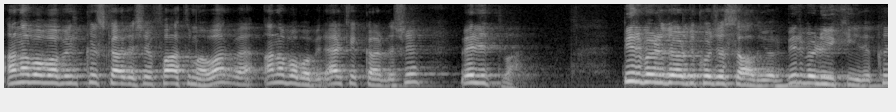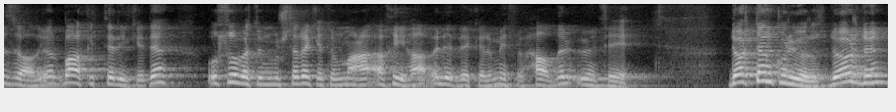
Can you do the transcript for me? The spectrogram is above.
ana baba bir kız kardeşi Fatıma var ve ana baba bir erkek kardeşi Velid var. 1 bölü 4'ü kocası alıyor. 1 bölü 2'yi de kızı alıyor. Baki terikede usubetün müştereketün ma'a ahiha ve lizzekeri mislu hazzil ünseyi. 4'ten kuruyoruz. 4'ün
